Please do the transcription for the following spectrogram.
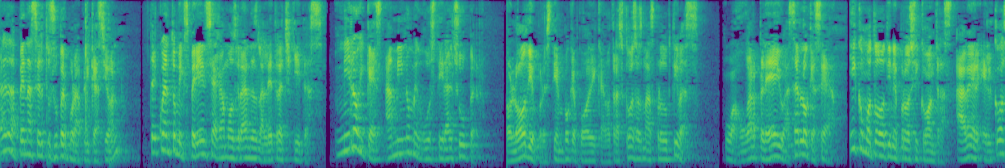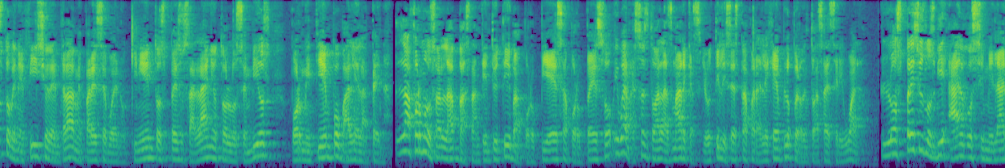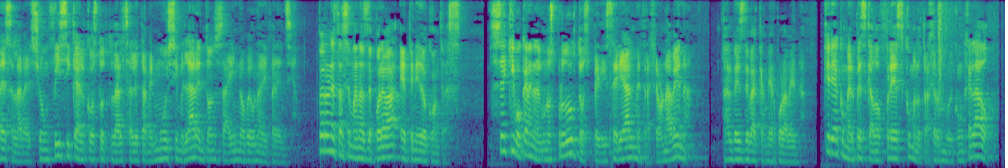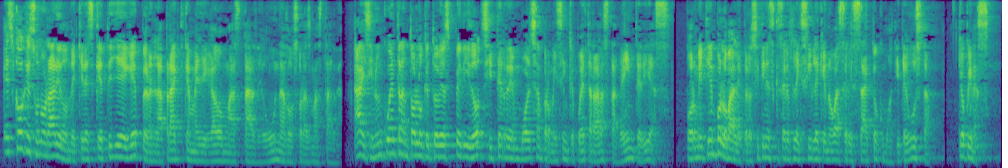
¿Vale la pena hacer tu súper por aplicación? Te cuento mi experiencia, hagamos grandes las letras chiquitas. Mi lógica es, a mí no me gusta ir al súper. No lo odio, pero es tiempo que puedo dedicar a otras cosas más productivas o a jugar play o a hacer lo que sea. Y como todo tiene pros y contras. A ver, el costo-beneficio de entrada me parece bueno. 500 pesos al año todos los envíos. Por mi tiempo vale la pena. La forma de usar la app bastante intuitiva, por pieza, por peso. Y bueno, eso es todas las marcas. Yo utilicé esta para el ejemplo, pero en todas ha de ser igual. Los precios los vi algo similares a la versión física. El costo total salió también muy similar, entonces ahí no veo una diferencia. Pero en estas semanas de prueba he tenido contras. Se equivocan en algunos productos. Pedí cereal, me trajeron avena. Tal vez deba cambiar por avena. Quería comer pescado fresco, me lo trajeron muy congelado. Escoges un horario donde quieres que te llegue, pero en la práctica me ha llegado más tarde, una dos horas más tarde. Ah, y si no encuentran todo lo que tú habías pedido, sí te reembolsan, pero me dicen que puede tardar hasta 20 días. Por mi tiempo lo vale, pero sí tienes que ser flexible que no va a ser exacto como a ti te gusta. ¿Qué opinas?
